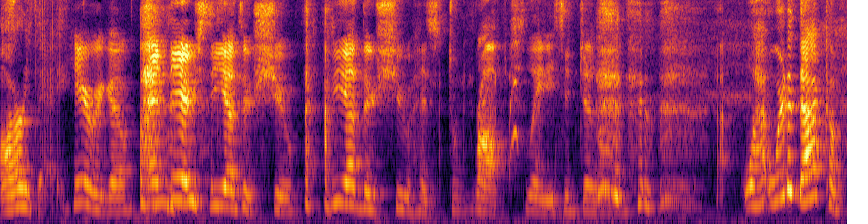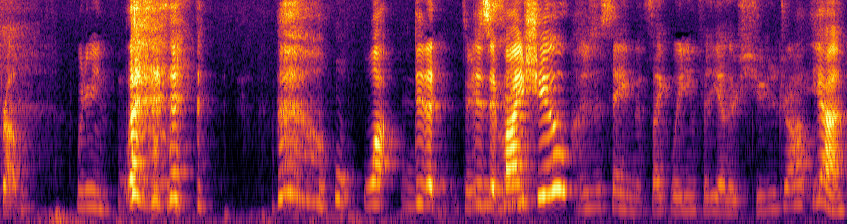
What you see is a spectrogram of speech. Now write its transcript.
are they? Here we go. And there's the other shoe. The other shoe has dropped, ladies and gentlemen. Where did that come from? What do you mean? what did it? There's Is it my saying- shoe? There's a saying that's like waiting for the other shoe to drop. Yeah.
